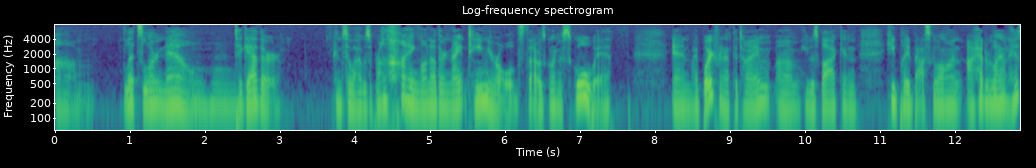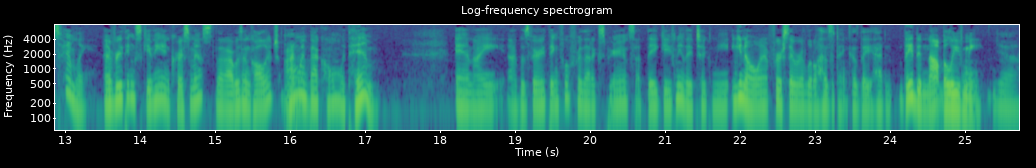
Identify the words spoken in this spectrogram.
um, let's learn now Mhm. together. And so I was relying on other 19 year olds that I was going to school with. And my boyfriend at the time, um, he was black and he played basketball, and I had to rely on his family. Every Thanksgiving and Christmas that I was in college, I went back home with him. And I, I was very thankful for that experience that they gave me. They took me, you know, and at first they were a little hesitant because they had they did not believe me Yeah.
